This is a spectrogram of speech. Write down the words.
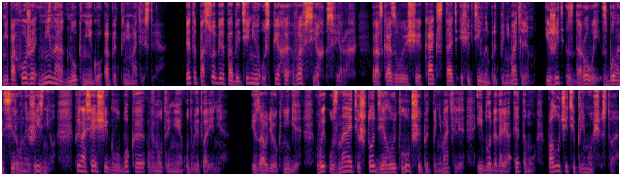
не похожа ни на одну книгу о предпринимательстве. Это пособие по обретению успеха во всех сферах, рассказывающее, как стать эффективным предпринимателем – и жить здоровой, сбалансированной жизнью, приносящей глубокое внутреннее удовлетворение. Из аудиокниги вы узнаете, что делают лучшие предприниматели, и благодаря этому получите преимущество,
